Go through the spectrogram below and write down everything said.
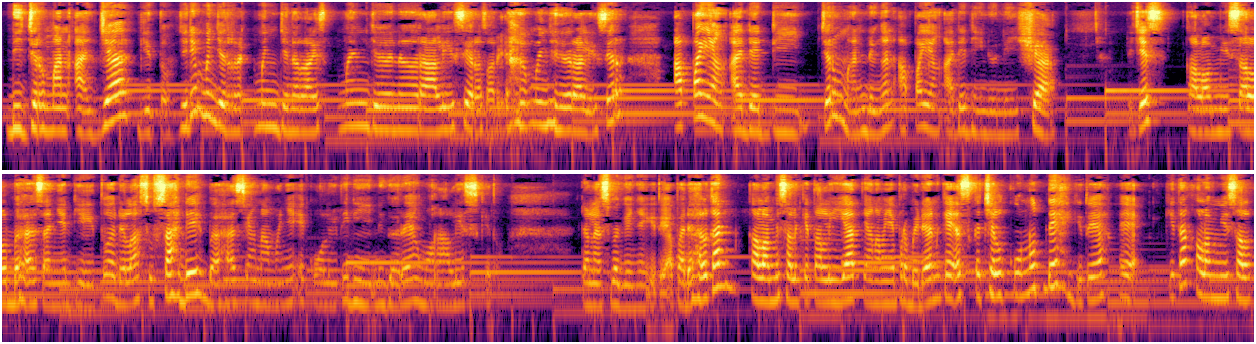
di Jerman aja gitu. Jadi mengener mengeneralis mengeneralisir sorry mengeneralisir apa yang ada di Jerman dengan apa yang ada di Indonesia. Which is kalau misal bahasanya dia itu adalah susah deh bahas yang namanya equality di negara yang moralis gitu dan lain sebagainya gitu ya. Padahal kan kalau misal kita lihat yang namanya perbedaan kayak sekecil kunut deh gitu ya. Kayak kita kalau misal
